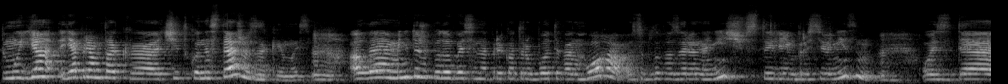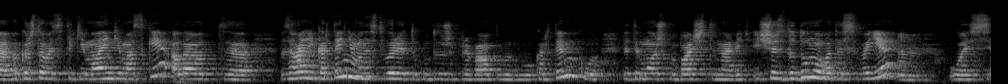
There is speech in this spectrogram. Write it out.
Тому я, я прям так е, чітко не стежу за кимось. Угу. Але мені дуже подобаються, наприклад, роботи Ван Гога, особливо зоряна ніч в стилі імпресіонізм, ось де використовуються такі маленькі маски, але от е, в загальній картині вони створюють таку дуже привабливу картинку, де ти можеш побачити навіть і щось додумувати своє. Ось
